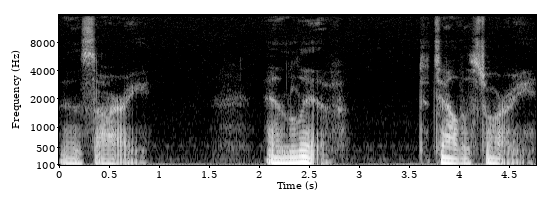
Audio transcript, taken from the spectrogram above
than sorry and live to tell the story.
